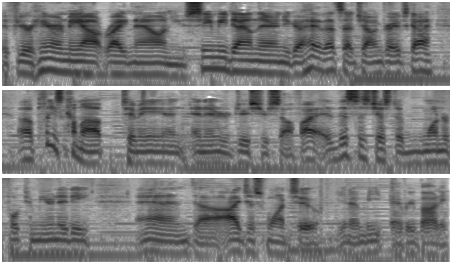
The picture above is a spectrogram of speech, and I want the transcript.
if you're hearing me out right now and you see me down there and you go, hey, that's that John Graves guy, uh, please come up to me and, and introduce yourself. I, this is just a wonderful community, and uh, I just want to, you know, meet everybody.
